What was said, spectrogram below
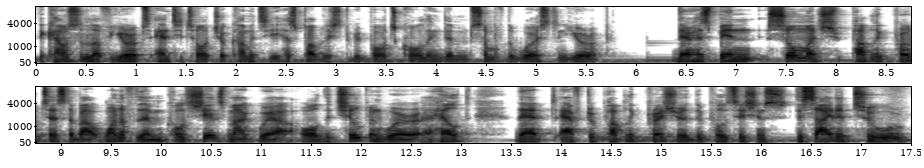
The Council of Europe's Anti Torture Committee has published reports calling them some of the worst in Europe there has been so much public protest about one of them called Sjælsmark, where all the children were held, that after public pressure, the politicians decided to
